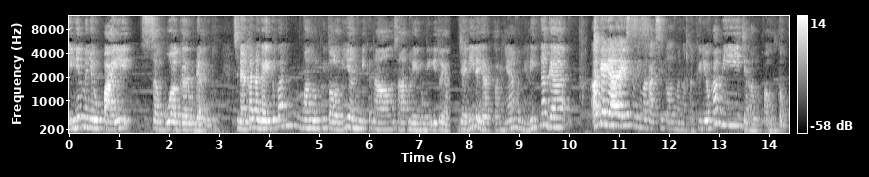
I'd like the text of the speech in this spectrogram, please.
ingin menyerupai sebuah Garuda gitu. Sedangkan naga itu kan makhluk mitologi yang dikenal sangat melindungi gitu ya. Jadi direktornya memilih naga. Oke guys, terima kasih telah menonton video kami. Jangan lupa untuk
